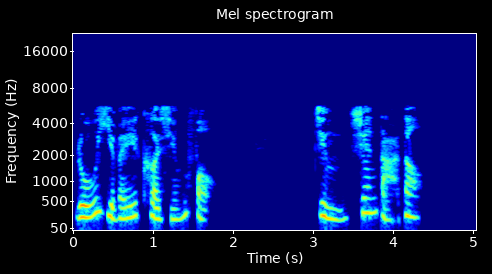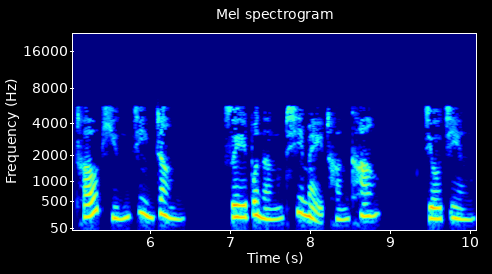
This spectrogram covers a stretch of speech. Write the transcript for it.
汝以为可行否？景宣答道：“朝廷进政，虽不能媲美成康，究竟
